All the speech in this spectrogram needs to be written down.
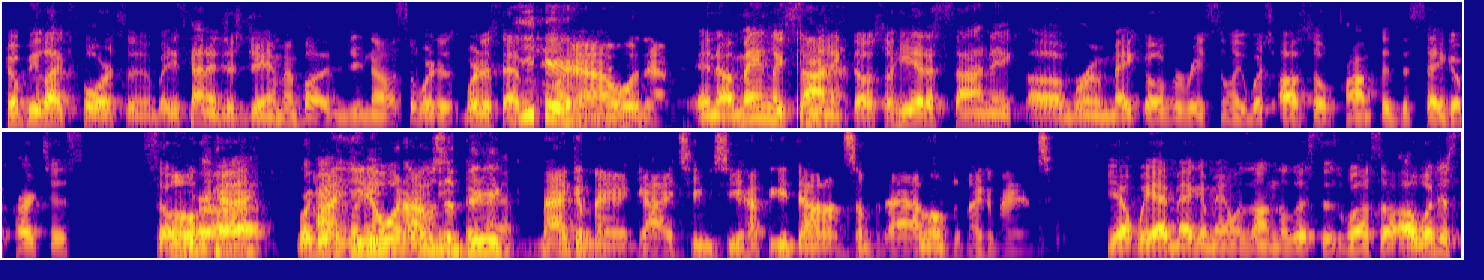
he'll be like four soon, but he's kind of just jamming buttons, you know. So we're just we're just having fun. Yeah, whatever. and uh, mainly Sonic Yeah. though. So he had a Sonic um, room makeover recently, which also prompted the Sega purchase. So we're Okay. uh, we're I, getting you know what? I was a big. Mega Man guy too, so you have to get down on some of that. I love the Mega Mans. Yep, we had Mega Man was on the list as well. So uh, we'll just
